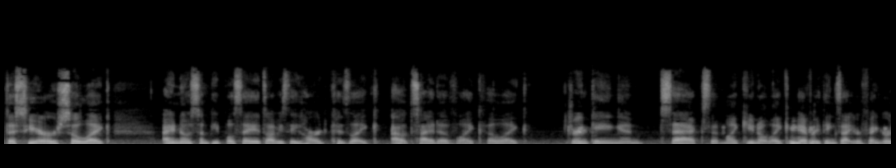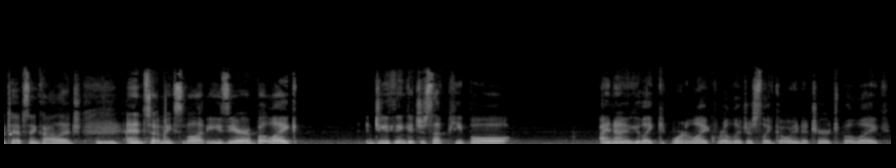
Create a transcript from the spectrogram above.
this year. So like I know some people say it's obviously hard cuz like outside of like the like drinking and sex and like you know like mm-hmm. everything's at your fingertips in college mm-hmm. and so it makes it a lot easier but like do you think it's just that people I know you like weren't like religiously going to church, but like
